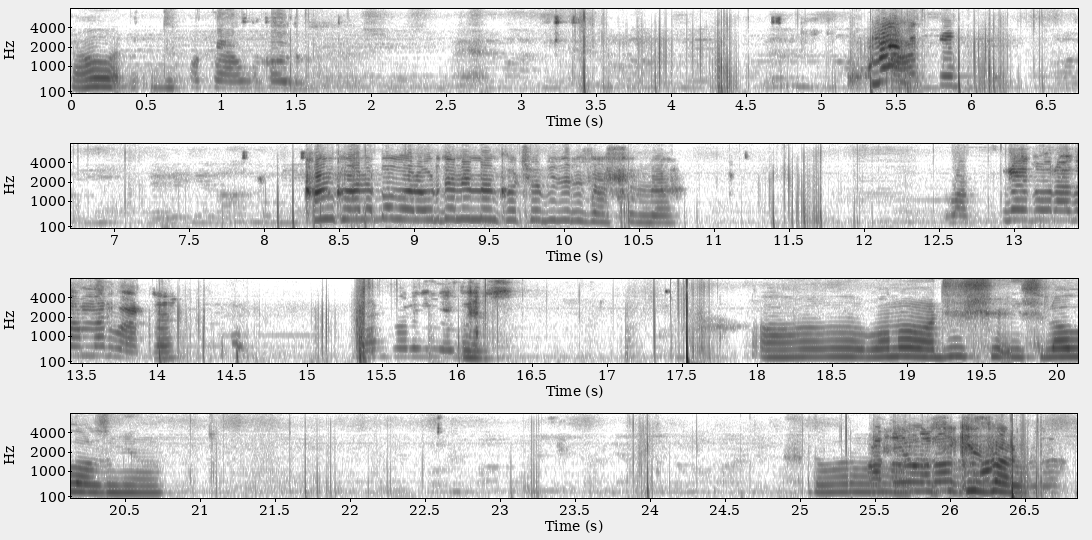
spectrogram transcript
Ya, Okey aldım kaldım. Kanka araba var oradan hemen kaçabiliriz aslında. Bak buraya doğru adamlar vardı. Ben böyle gidebiliriz. aa, bana acil şey, silah lazım ya. Şurada var mı? Abi 18 var burada.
